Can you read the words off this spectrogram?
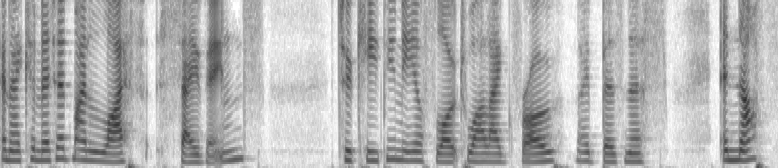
and I committed my life savings to keeping me afloat while I grow my business enough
